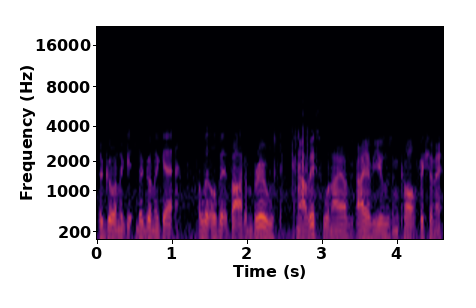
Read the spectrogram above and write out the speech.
they're going to get they're going to get a little bit battered and bruised. Now this one I have I have used and caught fish on it.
